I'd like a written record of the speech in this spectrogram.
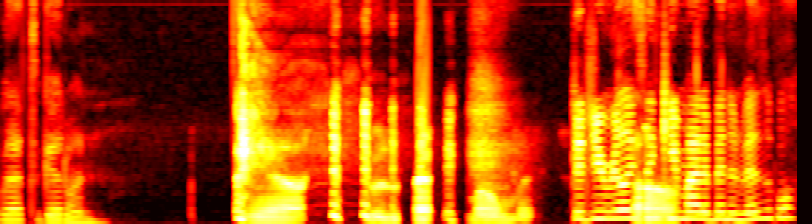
that's a good one. yeah, it was a magic moment. Did you really think Uh, you might have been invisible?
